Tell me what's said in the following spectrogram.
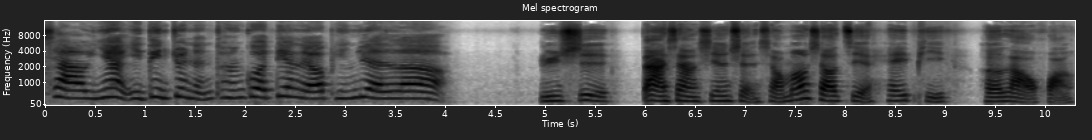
桥一样，一定就能通过电流平原了。于是，大象先生、小猫小姐、黑皮和老黄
